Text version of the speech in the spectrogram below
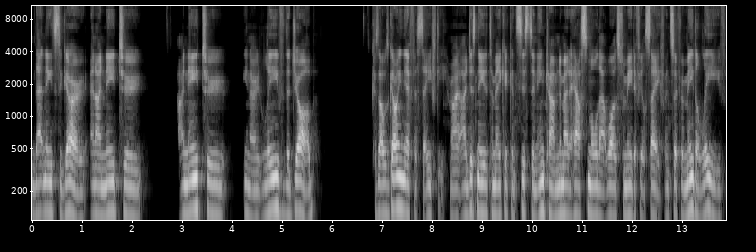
that needs to go. And I need to, I need to, you know, leave the job because I was going there for safety, right? I just needed to make a consistent income, no matter how small that was, for me to feel safe. And so for me to leave,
